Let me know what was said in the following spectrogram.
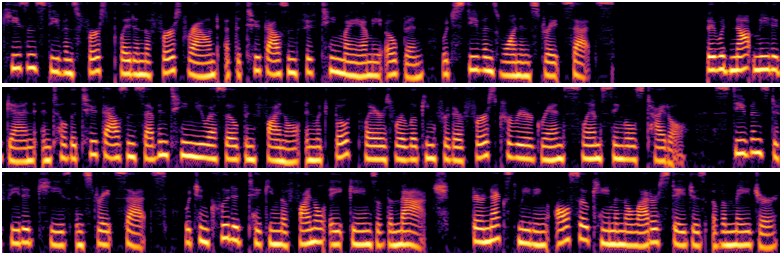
Keys and Stevens first played in the first round at the 2015 Miami Open, which Stevens won in straight sets. They would not meet again until the 2017 US Open final in which both players were looking for their first career Grand Slam singles title. Stevens defeated Keys in straight sets, which included taking the final eight games of the match. Their next meeting also came in the latter stages of a major,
